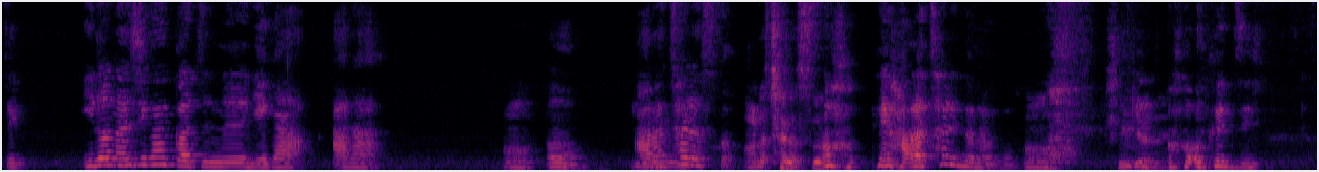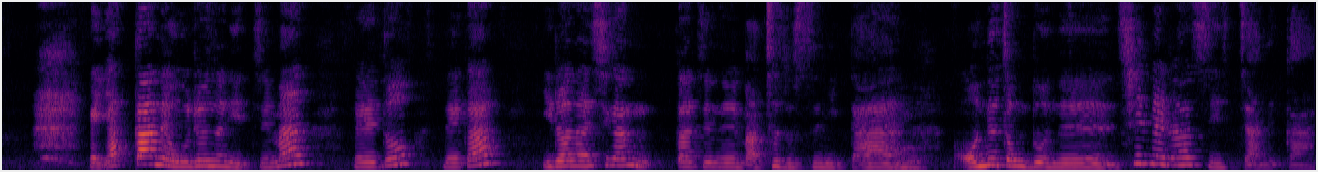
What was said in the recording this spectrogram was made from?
이제 일어난 시간까지는 얘가 알아. 어. 어, 알아차렸어. 알아차렸어? 얘 알아차리더라고. 어, 신기하네. 어, 그지. 그러니까 약간의 오류는 있지만 그래도 내가 일어난 시간까지는 맞춰줬으니까 어, 어느 정도는 신뢰를 할 수 있지 않을까.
